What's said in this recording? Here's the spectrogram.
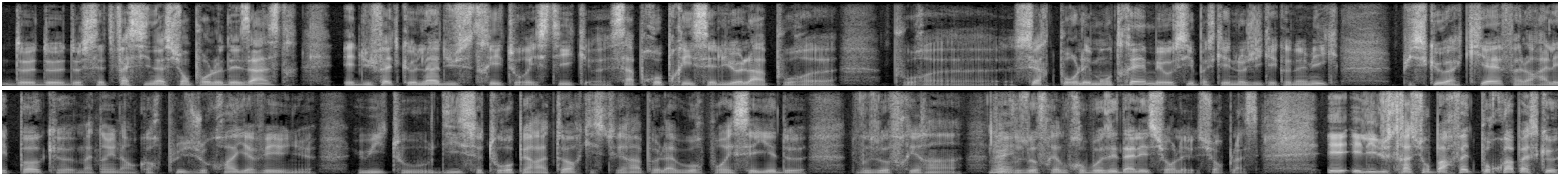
de, cette fascination pour le désastre et du fait que l'industrie touristique s'approprie ces lieux-là pour, pour euh, certes pour les montrer, mais aussi parce qu'il y a une logique économique, puisque à Kiev, alors à l'époque, euh, maintenant il y en a encore plus, je crois, il y avait une 8 ou 10 tours opérateurs qui se tiraient un peu la bourre pour essayer de, vous offrir un, vous offrir, de proposer d'aller sur, les, sur place. Et, et l'illustration parfaite, pourquoi? Parce que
